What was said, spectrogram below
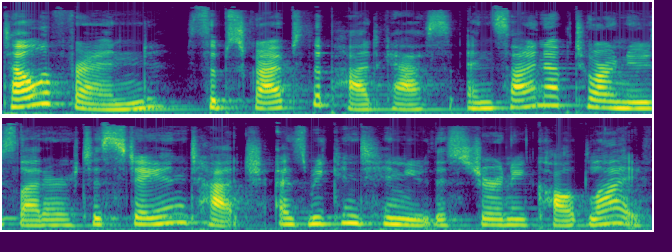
Tell a friend, subscribe to the podcast, and sign up to our newsletter to stay in touch as we continue this journey called life.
